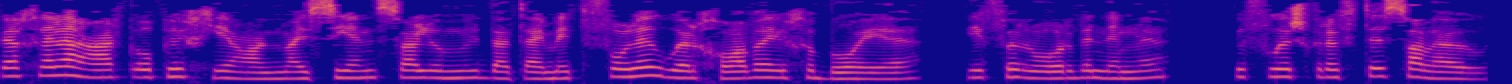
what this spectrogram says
Rig hulle hart op u gee aan my sien Salomo dat hij met volle oorgave u geboeie, u verordeninge, u voorschriften sal hou,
